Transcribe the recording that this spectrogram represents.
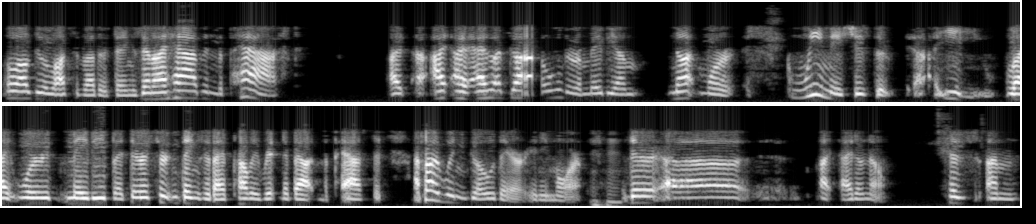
well, I'll do lots of other things, and I have in the past. I, I, I as I've gotten older, maybe I'm not more squeamish is the uh, right word maybe, but there are certain things that I've probably written about in the past that I probably wouldn't go there anymore. Mm-hmm. There, uh, I, I don't know, because I'm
